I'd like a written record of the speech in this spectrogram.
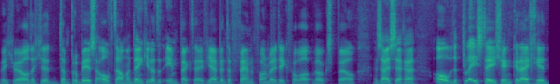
Weet je wel, dat je dan probeert ze over te halen. Maar denk je dat het impact heeft? Jij bent een fan van weet ik veel wel, welk spel. En zij zeggen, oh, op de PlayStation krijg je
